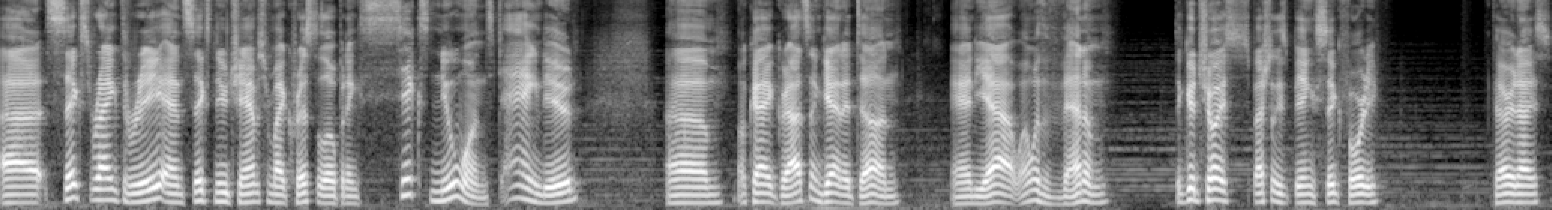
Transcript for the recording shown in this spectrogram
Uh, six rank 3 and six new champs for my crystal opening. Six new ones. Dang, dude. Um, okay, congrats on getting it done. And yeah, went with Venom. It's a good choice, especially being Sig 40. Very nice.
